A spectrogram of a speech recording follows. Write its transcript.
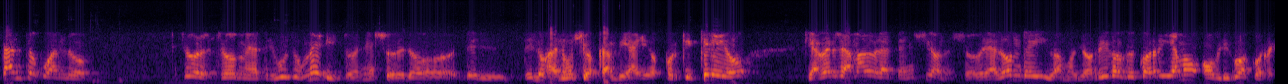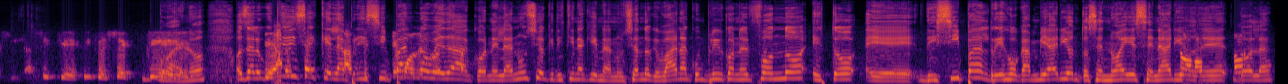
tanto cuando yo, yo me atribuyo un mérito en eso de, lo- del- de los anuncios cambiarios, porque creo que haber llamado la atención sobre a dónde íbamos y los riesgos que corríamos obligó a corregir. Así que fíjese que... Bueno, o sea, lo que que usted dice es que la principal novedad con el anuncio de Cristina Kirchner anunciando que van a cumplir con el fondo, esto eh, disipa el riesgo cambiario, entonces no hay escenario de no, dólar.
